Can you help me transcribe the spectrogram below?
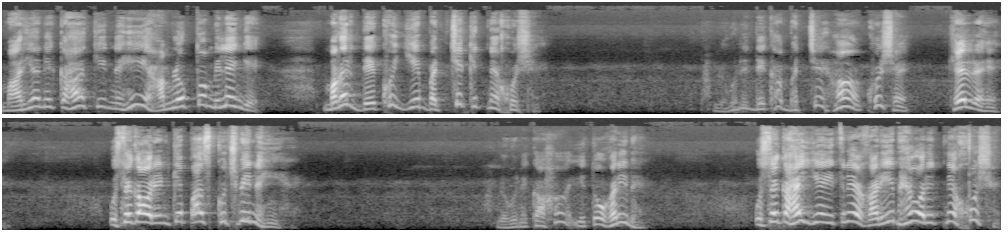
मारिया ने कहा कि, नहीं, हम लोग तो मिलेंगे, मगर देखो ये बच्चे कितने खुश हैं। हम लोगों ने देखा, बच्चे हाँ खुश हैं, खेल रहे हैं। उसने कहा, और इनके पास कुछ भी नहीं है। हम लोगों ने कहा हाँ ये तो गरीब हैं। उसने कहा, ये इतने गरीब हैं और इतने खुश हैं।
